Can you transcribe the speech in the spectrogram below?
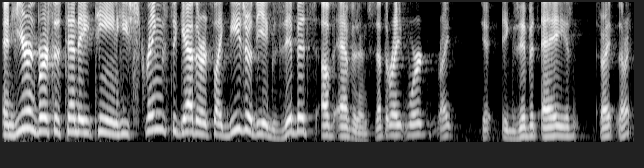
And here in verses 10 to 18, he strings together, it's like these are the exhibits of evidence. Is that the right word? Right? Exhibit A, isn't right? All right?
